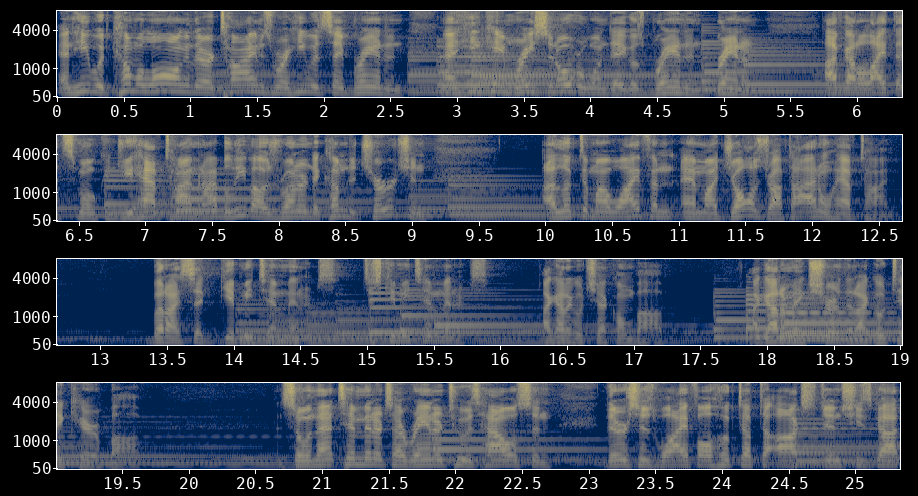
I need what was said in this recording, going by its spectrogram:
And he would come along, and there are times where he would say, Brandon, and he came racing over one day, goes, Brandon, Brandon, I've got a light that's smoking. Do you have time? And I believe I was running to come to church, and I looked at my wife, and, and my jaws dropped. I don't have time. But I said, Give me 10 minutes. Just give me 10 minutes. I got to go check on Bob. I got to make sure that I go take care of Bob. And so in that 10 minutes, I ran into his house, and There's his wife all hooked up to oxygen. She's got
